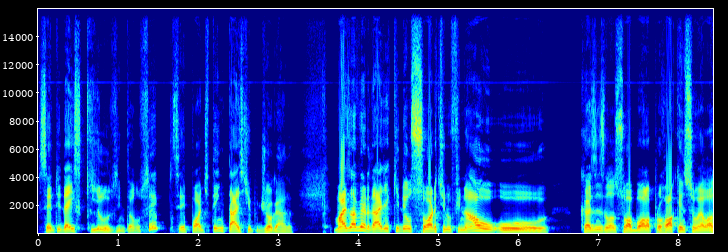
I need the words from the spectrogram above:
110 quilos. Então, você pode tentar esse tipo de jogada. Mas a verdade é que deu sorte no final. O Cousins lançou a bola pro Hawkinson, ela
